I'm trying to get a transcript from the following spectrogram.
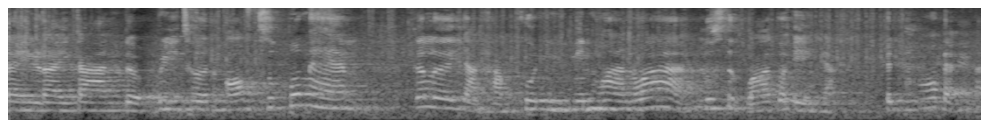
ในรายการ The Return of Superman ก็เลยอยากถามคุณมินฮวานว่ารู้สึกว่าตัวเองเนี่ยเป็นพ่อแบบไหน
